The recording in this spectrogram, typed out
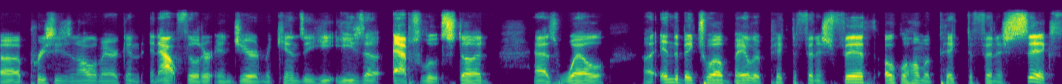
a preseason All American, an outfielder in Jared McKenzie. He he's an absolute stud as well. Uh, in the Big 12, Baylor picked to finish fifth. Oklahoma picked to finish sixth.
